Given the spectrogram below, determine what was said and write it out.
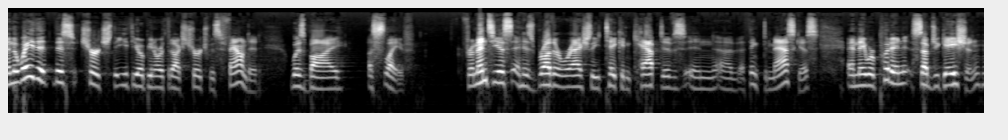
And the way that this church, the Ethiopian Orthodox Church, was founded was by a slave. Frumentius and his brother were actually taken captives in, uh, I think, Damascus, and they were put in subjugation.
